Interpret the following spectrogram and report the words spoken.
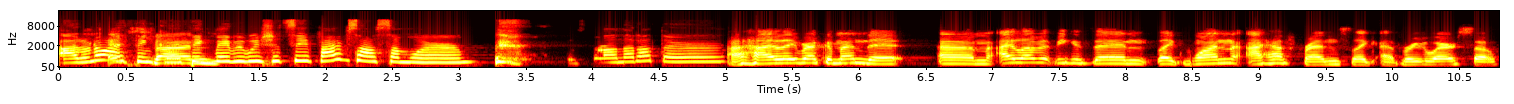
I don't know. I It's think I think maybe we should see Five Sauce somewhere. Just throwing that out there. I highly recommend it. Um, I love it because then, like, one, I have friends like everywhere, so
